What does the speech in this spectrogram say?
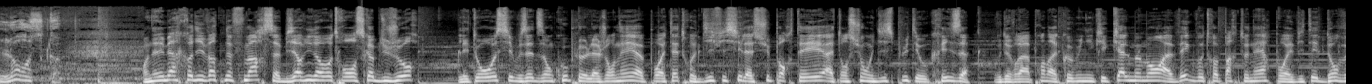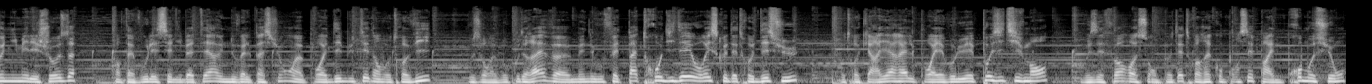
L'horoscope. On est mercredi 29 mars, bienvenue dans votre horoscope du jour. Les taureaux, si vous êtes en couple, la journée pourrait être difficile à supporter. Attention aux disputes et aux crises. Vous devrez apprendre à communiquer calmement avec votre partenaire pour éviter d'envenimer les choses. Quant à vous les célibataires, une nouvelle passion pourrait débuter dans votre vie. Vous aurez beaucoup de rêves, mais ne vous faites pas trop d'idées au risque d'être déçu. Votre carrière, elle, pourrait évoluer positivement. Vos efforts sont peut-être récompensés par une promotion.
